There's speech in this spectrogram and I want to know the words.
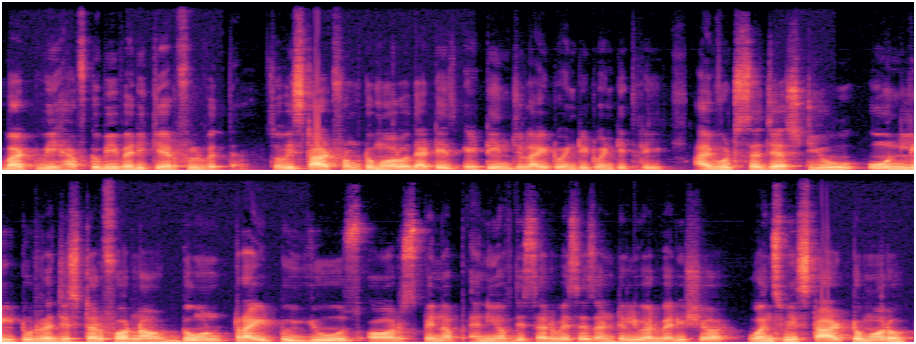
but we have to be very careful with them. So we start from tomorrow that is 18 July 2023. I would suggest you only to register for now. Don't try to use or spin up any of the services until you are very sure. Once we start tomorrow,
